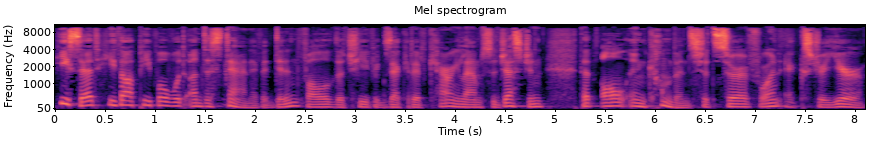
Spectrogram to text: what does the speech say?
He said he thought people would understand if it didn't follow the chief executive Carrie Lam's suggestion that all incumbents should serve for an extra year.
